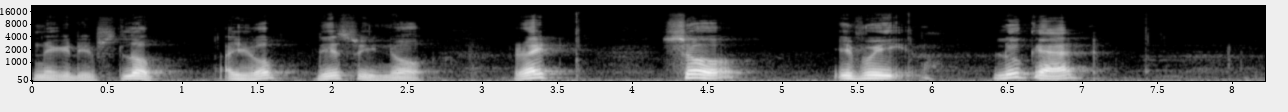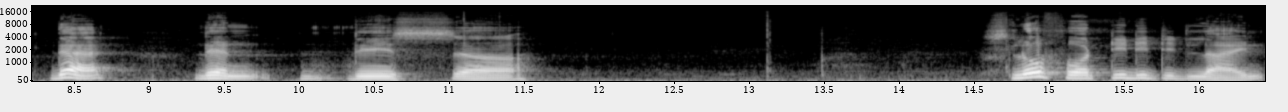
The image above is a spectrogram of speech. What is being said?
negative slope I hope this we know right. So, if we look at that then this uh, slope for T d t line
